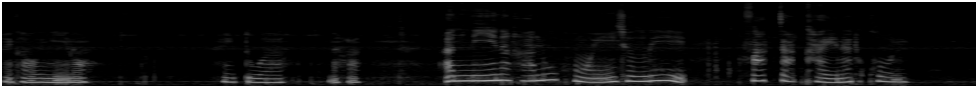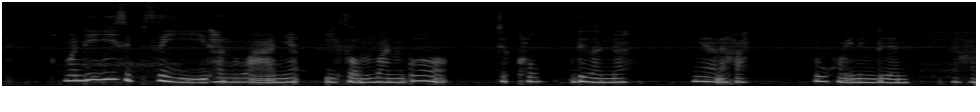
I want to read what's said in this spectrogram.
ให้เขาอย่างนี้เนาะ ให้ตัวนะคะ อันนี้นะคะ ลูกหอยเชอรี่ฟักจากไข่นะทุกคน วันที่ 24ธันวาเนี้ยอีกสองวันก็จะครบเดือนนะ เนี่ยนะคะ ลูกหอยหนึ่งเดือนนะคะ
